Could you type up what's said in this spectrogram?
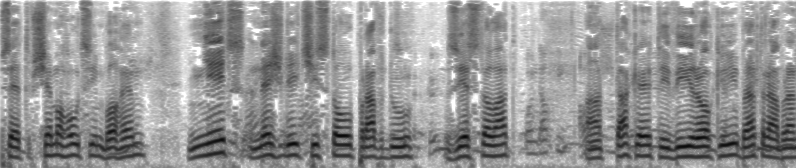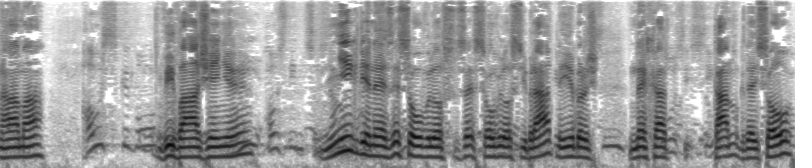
před všemohoucím Bohem nic nežli čistou pravdu zvěstovat a také ty výroky bratra Branhama vyváženě, nikdy ne ze, souvilost, ze souvilosti brát, nejbrž nechat tam, kde jsou.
